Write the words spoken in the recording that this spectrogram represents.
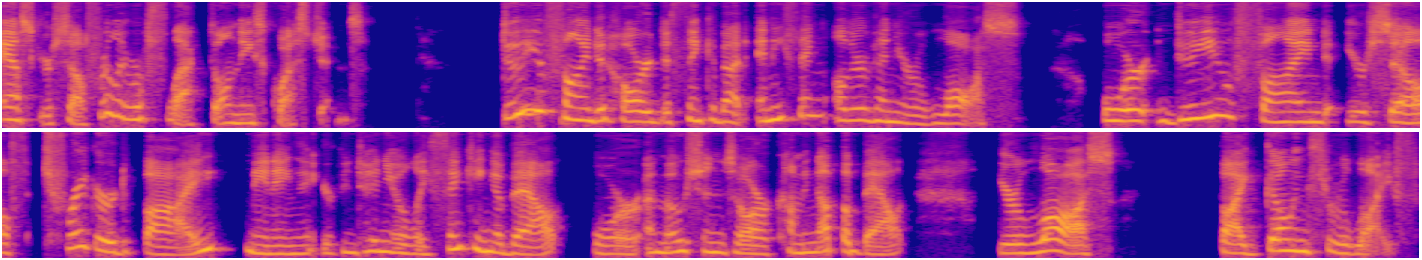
ask yourself, really reflect on these questions. Do you find it hard to think about anything other than your loss or do you find yourself triggered by, meaning that you're continually thinking about or emotions are coming up about your loss by going through life?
